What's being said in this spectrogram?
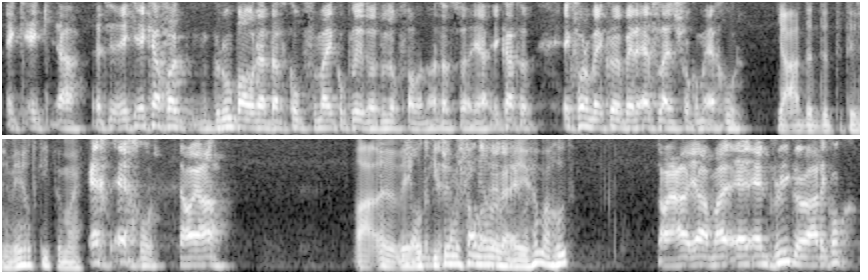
Ik, ik, ja, het, ik, ik heb van Groenbouw, dat, dat komt voor mij compleet uit de lucht vallen. Nou, dat, eh, ja, ik, had er, ik vond hem bij, bij de F-Lines vond ik hem echt goed. Ja, het is een wereldkeeper, maar... Echt, echt goed. Nou ja, Ah, eh, deze wereldkeeper misschien overdreven, maar goed. nou ja, ja maar en, en Drieger had ik ook,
